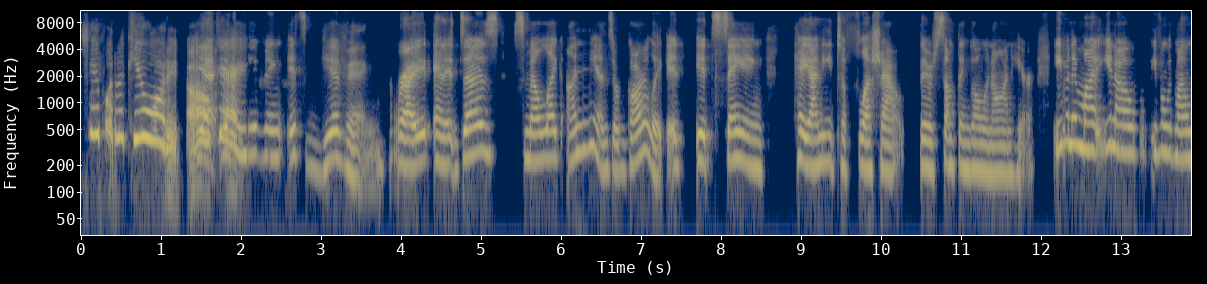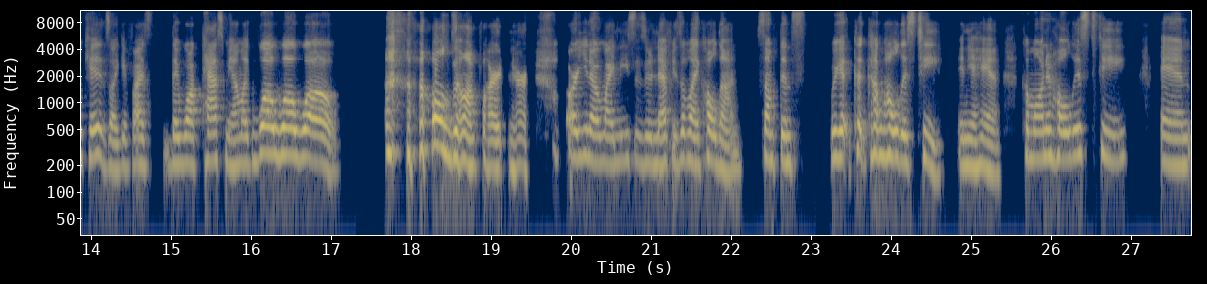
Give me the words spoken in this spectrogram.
she put a cue on it. Okay. Yeah, it's giving, it's giving, right? And it does smell like onions or garlic. It it's saying, hey, I need to flush out. There's something going on here. Even in my, you know, even with my own kids, like if I they walk past me, I'm like, whoa, whoa, whoa. hold on, partner. Or, you know, my nieces or nephews, I'm like, hold on, something's we get come hold his tea in your hand. Come on and hold his tea and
